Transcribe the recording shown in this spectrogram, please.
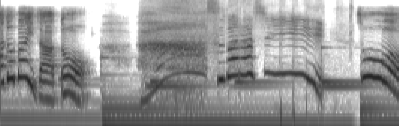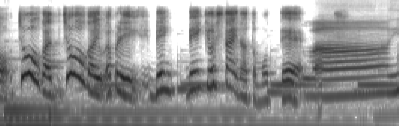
アドバイザーと。ああ、素晴らしい。そう腸が腸がやっぱり勉勉強したいなと思って。うわいい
